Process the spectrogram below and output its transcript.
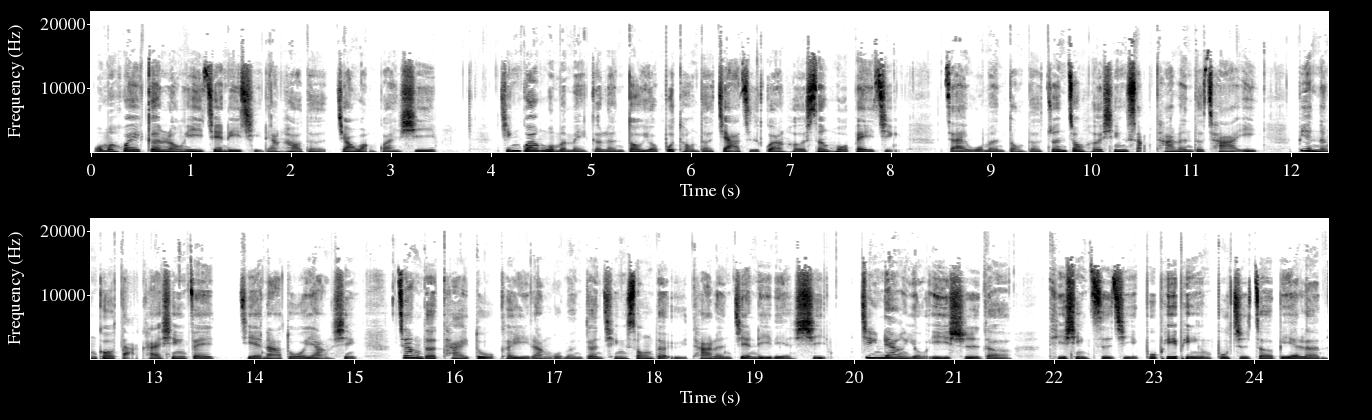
我们会更容易建立起良好的交往关系。尽管我们每个人都有不同的价值观和生活背景，在我们懂得尊重和欣赏他人的差异，便能够打开心扉，接纳多样性。这样的态度可以让我们更轻松地与他人建立联系。尽量有意识地提醒自己，不批评、不指责别人。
